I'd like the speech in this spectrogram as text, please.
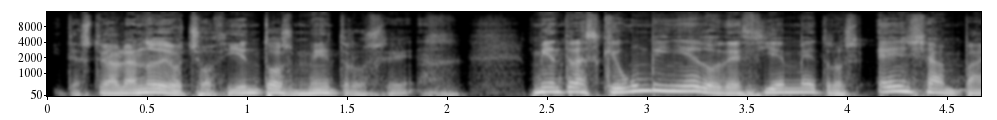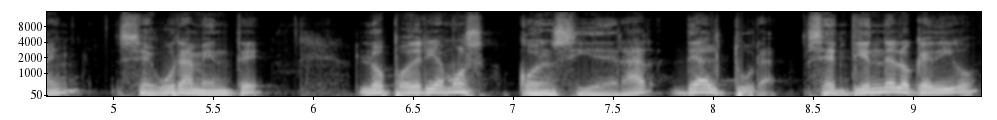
Y te estoy hablando de 800 metros, ¿eh? Mientras que un viñedo de 100 metros en Champagne seguramente lo podríamos considerar de altura. ¿Se entiende lo que digo?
